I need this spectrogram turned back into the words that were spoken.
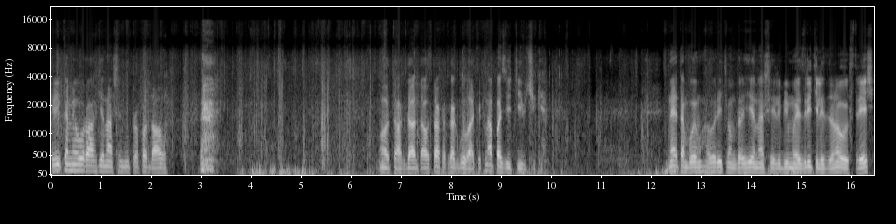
Криками ура, где наша не пропадала. Вот так, да, да, вот так вот как была, тик на позитивчике. На этом будем говорить вам, дорогие наши любимые зрители. До новых встреч.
